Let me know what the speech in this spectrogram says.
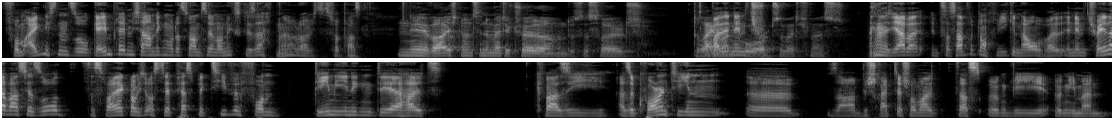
vom eigentlichen so Gameplay-Mechaniken oder so haben sie ja noch nichts gesagt, ne? Oder habe ich das verpasst? Nee, war echt nur ein Cinematic-Trailer und es ist halt dreimal Koop, soweit ich weiß. Ja, aber interessant wird noch, wie genau, weil in dem Trailer war es ja so, das war ja, glaube ich, aus der Perspektive von demjenigen, der halt quasi, also Quarantine, äh, sag mal, beschreibt ja schon mal, dass irgendwie irgendjemand,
